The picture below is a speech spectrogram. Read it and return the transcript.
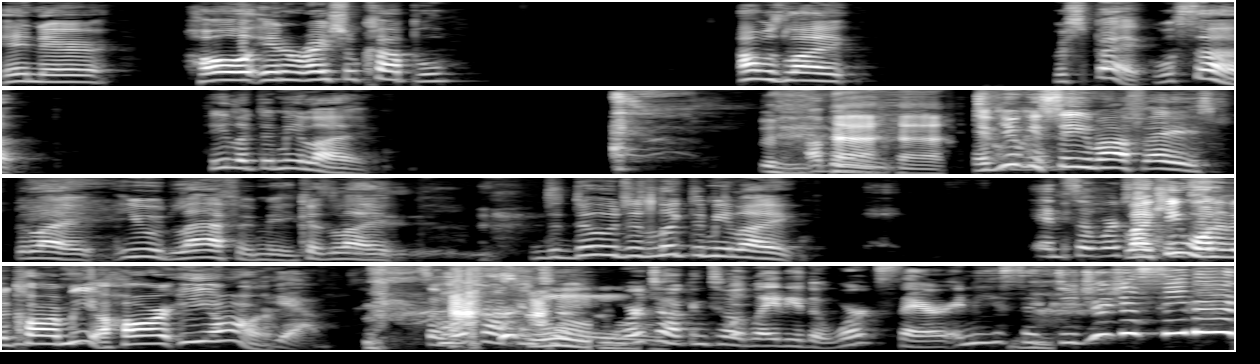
in their whole interracial couple. I was like, respect. What's up? He looked at me like, mean, if you could see my face, like you would laugh at me because like the dude just looked at me like and so we're like he talking wanted to call me a hard ER. Yeah. So we're talking to we're talking to a lady that works there, and he said, "Did you just see that?"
